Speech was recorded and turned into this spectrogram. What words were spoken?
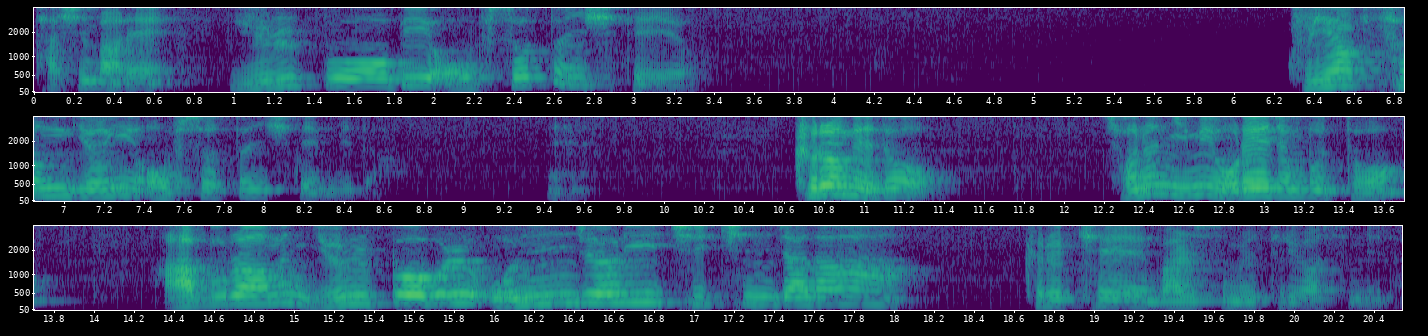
다시 말해 율법이 없었던 시대예요. 구약 성경이 없었던 시대입니다. 네. 그럼에도 저는 이미 오래전부터 아브라함은 율법을 온전히 지킨 자다. 그렇게 말씀을 드려왔습니다.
